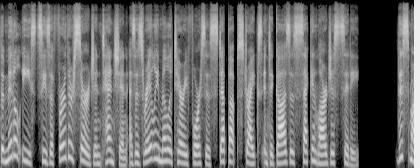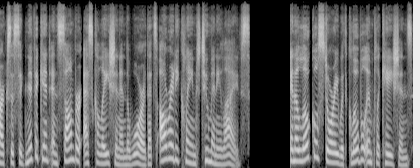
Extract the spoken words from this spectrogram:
The Middle East sees a further surge in tension as Israeli military forces step up strikes into Gaza's second largest city. This marks a significant and somber escalation in the war that's already claimed too many lives. In a local story with global implications,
